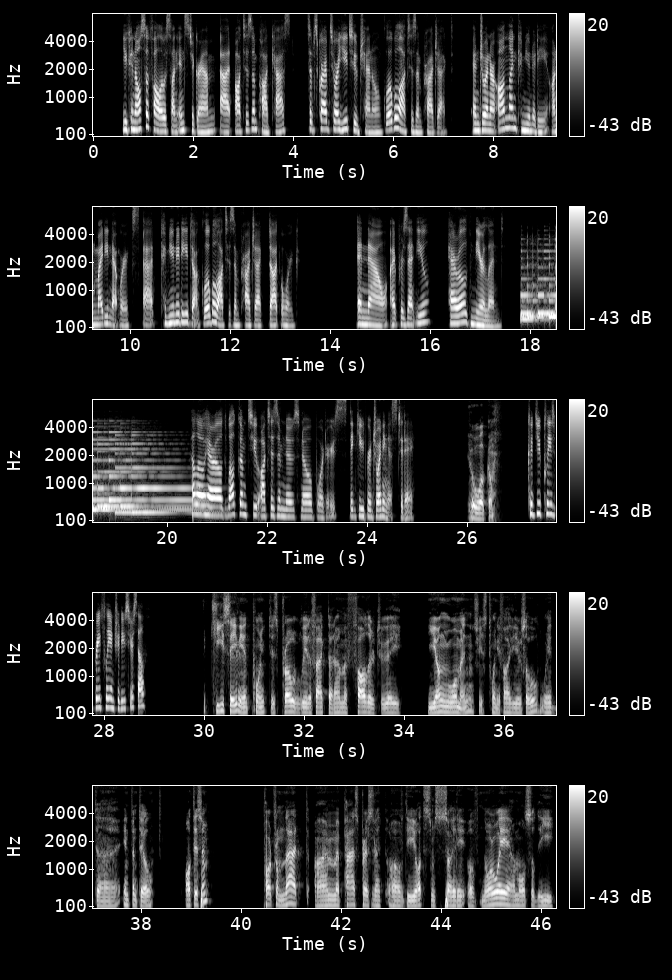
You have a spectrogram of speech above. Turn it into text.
You can also follow us on Instagram at Autism Podcast, subscribe to our YouTube channel, Global Autism Project, and join our online community on Mighty Networks at community.globalautismproject.org. And now I present you Harald Neerland. Hello, Harald. Welcome to Autism Knows No Borders. Thank you for joining us today. You're welcome. Could you please briefly introduce yourself? The key salient point is probably the fact that I'm a father to a young woman. She's 25 years old with uh, infantile autism. Apart from that, I'm a past president of the Autism Society of Norway. I'm also the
